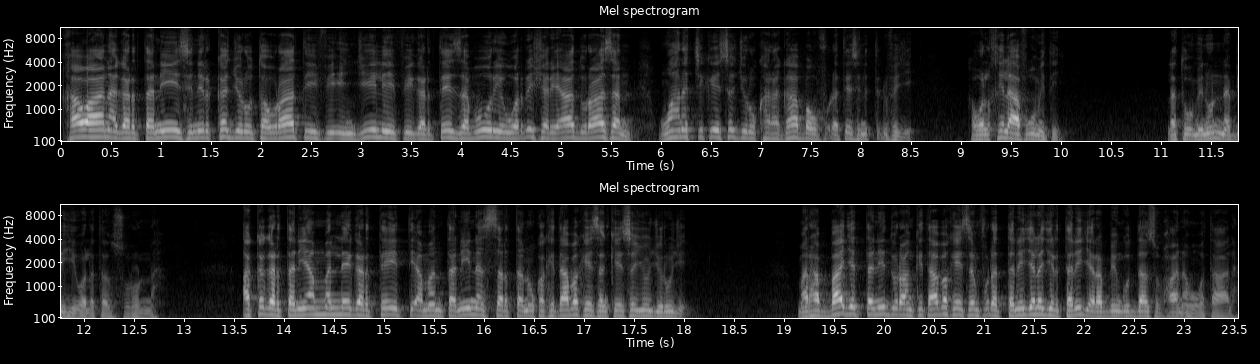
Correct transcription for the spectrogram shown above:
خوان أغرتني سنر كجرو توراتي في إنجيلي في غرتي زبوري وري شريعة دراسا. وأنا تشكي سجرو كرغابا وفدتي سنت دفجي هو الخلاف متي لتؤمنن به ولتنصرنه. أكا غرتني أما اللي غرتي إتي أمنتني نسرتنو ككتابة كيسن كيسا يو جروجي مرحبا جتني دوران كتابة كيسن فرتني جل جرتني جا قدان سبحانه وتعالى.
